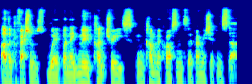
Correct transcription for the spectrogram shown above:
other professionals with when they move countries and coming across into the Premiership and stuff.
